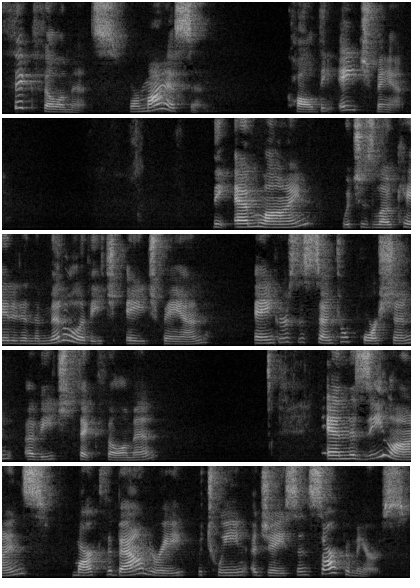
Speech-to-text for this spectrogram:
thick filaments, or myosin, called the H band. The M line, which is located in the middle of each H band, anchors the central portion of each thick filament. And the Z lines mark the boundary between adjacent sarcomeres.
